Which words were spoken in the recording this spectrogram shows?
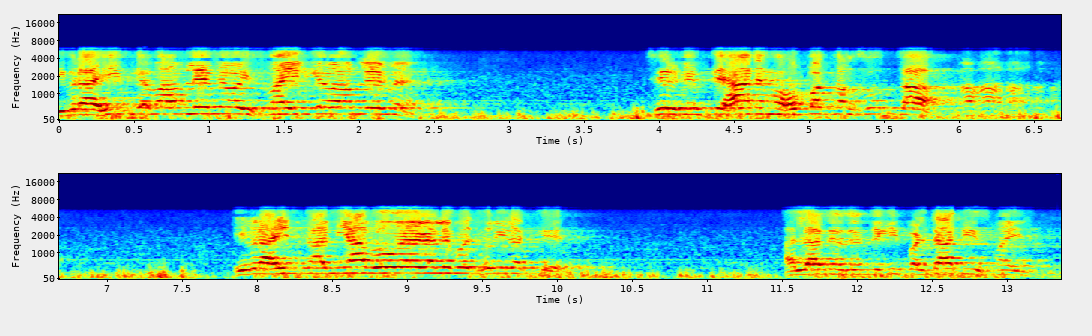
इब्राहिम के मामले में और इस्माइल के मामले में सिर्फ़ इम्तिहान मोहब्बत मकसूद था। इब्राहिम कामयाब हो गए गले पर छुरी रख के। अल्लाह ने ज़िंदगी पलटा दी इस्माइल की।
